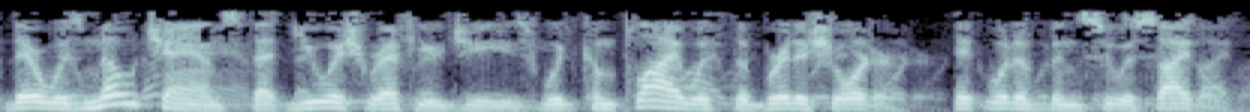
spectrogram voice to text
There was no chance that Jewish refugees would comply with the British order, it would have been suicidal.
